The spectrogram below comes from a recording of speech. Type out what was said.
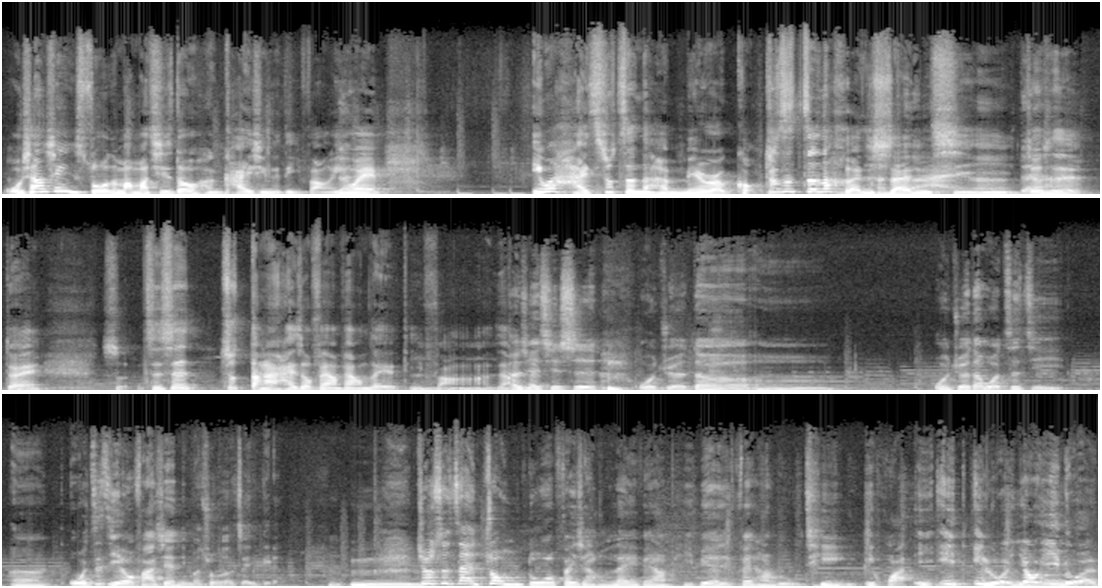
我相信所有的妈妈其实都有很开心的地方，因为因为孩子就真的很 miracle，就是真的很神奇，就是对，是只是就当然还是有非常非常累的地方啊，这样，而且其实我觉得，嗯，我觉得我自己，嗯，我自己也有发现你们说的这一点，嗯，就是在众多非常累、非常疲惫、非常 routine 一环一一一轮又一轮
